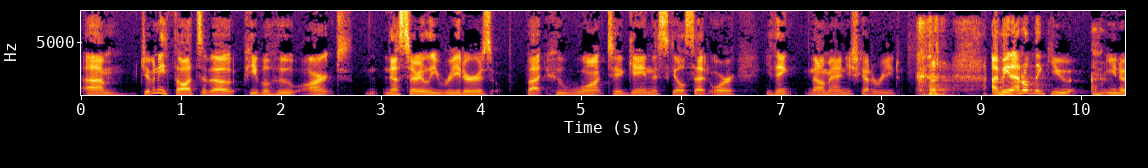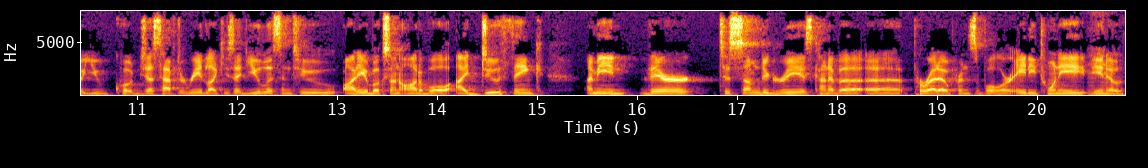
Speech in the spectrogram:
um, do you have any thoughts about people who aren't necessarily readers but who want to gain the skill set or you think no man you just got to read i mean i don't think you you know you quote just have to read. Like you said you listen to audiobooks on audible. I do think i mean there to some degree is kind of a, a pareto principle or 80 20 mm-hmm. you know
